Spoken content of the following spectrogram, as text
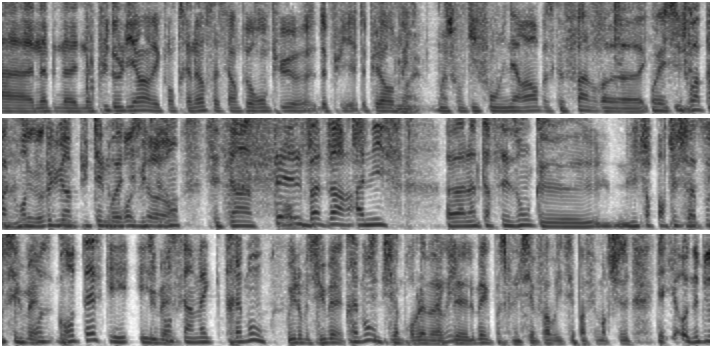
n'a n'a- n'a plus de lien avec l'entraîneur. Ça s'est un peu rompu euh, depuis depuis la reprise. Ouais. Moi, je trouve qu'ils font une erreur parce que Favre, euh, Ouais, je vois pas comment tu peux lui imputer le mauvais début de saison. C'était un tel bazar à Nice. Euh, à l'intersaison que lui faire porter Ça, c'est c'est grotesque et, et je pense que c'est un mec très bon Oui, non, mais c'est humain. Très bon. C'est- C'est un problème avec Ah oui. le, le mec parce que Lucien Favre, il s'est pas fait marcher. Il y a- Au début,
